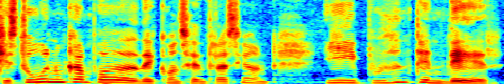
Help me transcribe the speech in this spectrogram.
estuvo en un campo de concentración y pudo entender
